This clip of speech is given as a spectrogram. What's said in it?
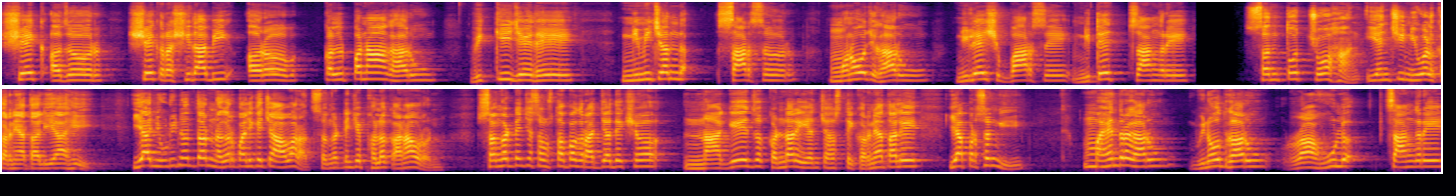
शेख अजर शेख रशिदाबी अरब कल्पना घारू विक्की जेधे निमिचंद सारसर मनोज घारू निलेश बारसे नितेश चांगरे संतोष चौहान यांची निवड करण्यात आली आहे. या निवडीनंतर नगरपालिकेच्या आवारात संघटनेचे फलक अनावरण. संघटनेचे संस्थापक राज्याध्यक्ष नागेज कंडारे यांच्या हस्ते करण्यात आले. या प्रसंगी महेंद्र घारू विनोद घारू राहुल चांगरे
